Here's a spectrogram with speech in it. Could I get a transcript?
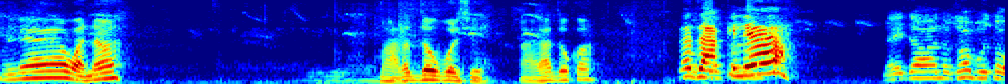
હું લે વના. મારે જ જવું પડશે. મારા જો કા. જાકી લે નહીં જવાનું. જો ભૂતો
